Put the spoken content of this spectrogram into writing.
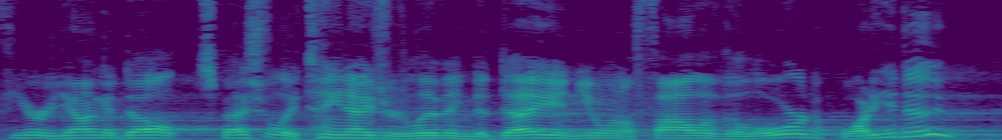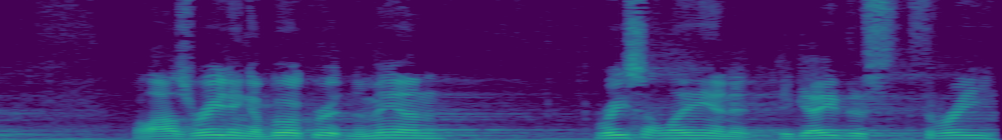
If you're a young adult, especially a teenager living today, and you want to follow the Lord, what do you do? Well, I was reading a book written to men recently, and it, it gave this three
